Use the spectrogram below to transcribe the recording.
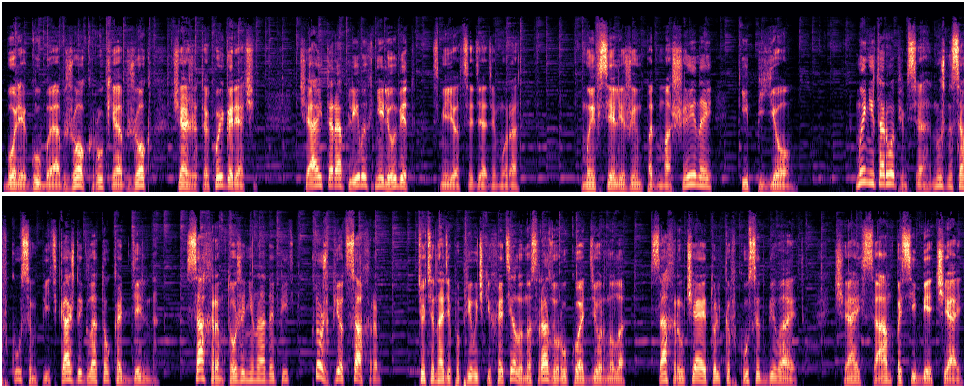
Боря губы обжег, руки обжег. Чай же такой горячий. «Чай торопливых не любит», — смеется дядя Мурат. Мы все лежим под машиной и пьем. Мы не торопимся, нужно со вкусом пить, каждый глоток отдельно. Сахаром тоже не надо пить. Кто же пьет сахаром? Тетя Надя по привычке хотела, но сразу руку отдернула. Сахар у чая только вкус отбивает. Чай сам по себе чай.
